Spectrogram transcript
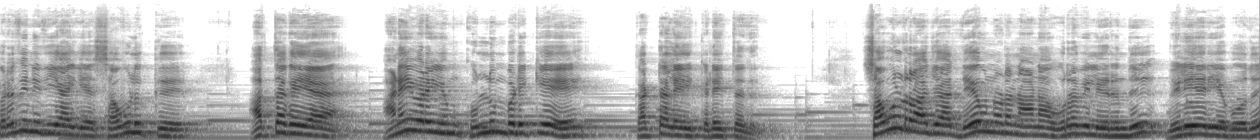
பிரதிநிதியாகிய சவுலுக்கு அத்தகைய அனைவரையும் கொல்லும்படிக்கே கட்டளை கிடைத்தது. சவுல் ராஜா தேவனுடனான உறவில் இருந்து வெளியேறிய போது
